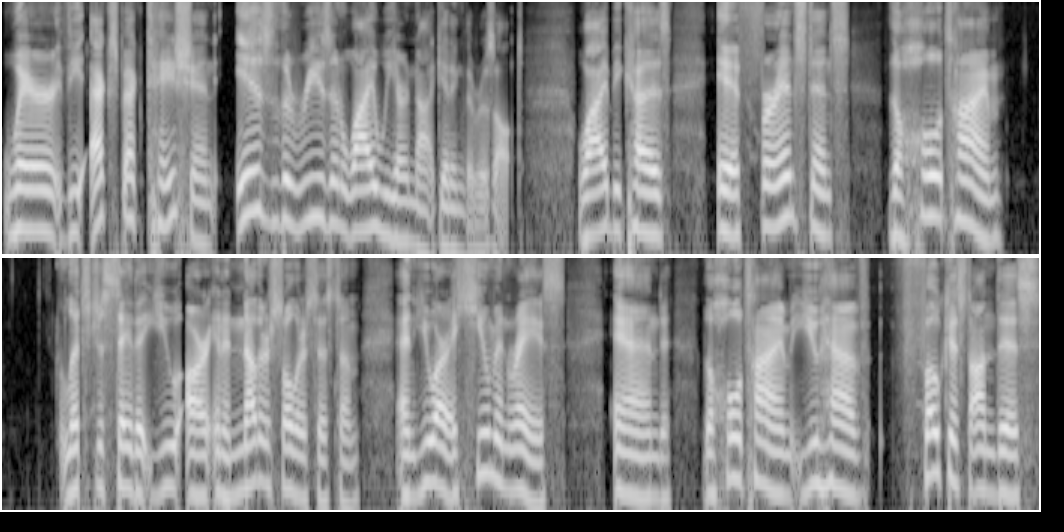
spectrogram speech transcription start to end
where the expectation is the reason why we are not getting the result. Why? Because if for instance the whole time let's just say that you are in another solar system and you are a human race and the whole time you have focused on this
